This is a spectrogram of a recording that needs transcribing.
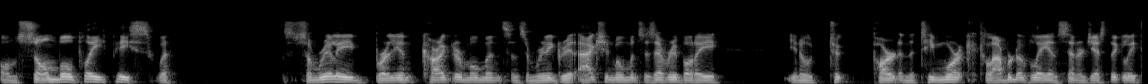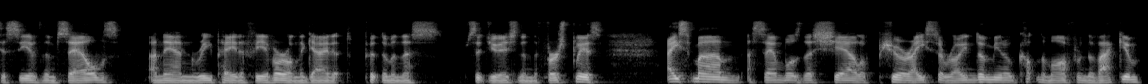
ensemble play piece with some really brilliant character moments and some really great action moments as everybody, you know, took part in the teamwork collaboratively and synergistically to save themselves and then repay the favor on the guy that put them in this situation in the first place. Iceman assembles this shell of pure ice around him, you know, cutting them off from the vacuum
